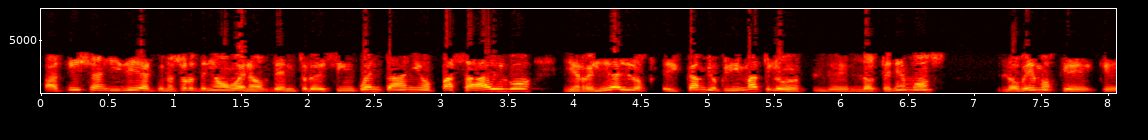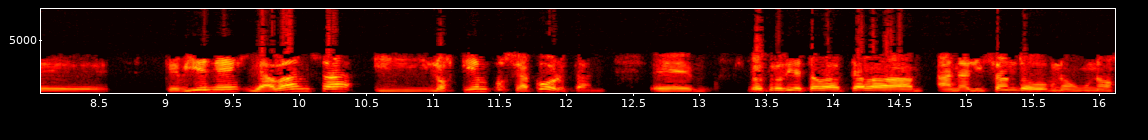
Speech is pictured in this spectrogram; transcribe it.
aquellas ideas que nosotros teníamos, bueno, dentro de 50 años pasa algo y en realidad el cambio climático lo, tenemos, lo vemos que, que, viene y avanza y los tiempos se acortan. Eh, el otro día estaba, estaba analizando unos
